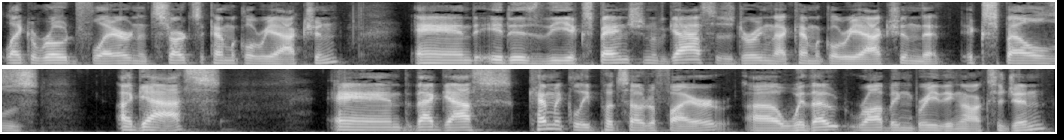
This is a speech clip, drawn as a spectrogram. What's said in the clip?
like a road flare and it starts a chemical reaction. And it is the expansion of gases during that chemical reaction that expels a gas. And that gas chemically puts out a fire uh, without robbing breathing oxygen,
